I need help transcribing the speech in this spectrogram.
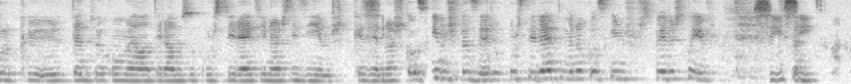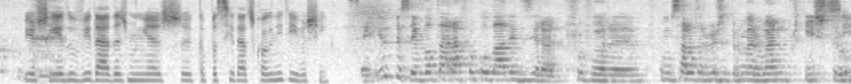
porque tanto eu como ela tirámos o curso direito e nós dizíamos, quer dizer, sim. nós conseguimos fazer o curso direito, mas não conseguimos perceber este livro. Sim, Portanto, sim. eu cheguei a duvidar das minhas eh, capacidades cognitivas, sim. Sim, eu pensei em voltar à faculdade e dizer, olha, por favor, eh, começar outra vez do primeiro ano, porque isto... Sim,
